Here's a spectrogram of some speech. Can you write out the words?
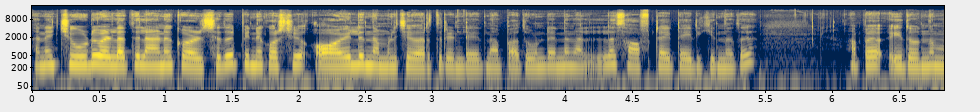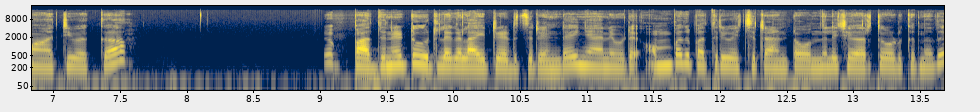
കാരണം ചൂടുവെള്ളത്തിലാണ് കുഴച്ചത്. പിന്നെ കുറച്ച് ഓയിലും നമ്മൾ ചേർത്തിട്ടുണ്ടായിരുന്നു. അപ്പോൾ അതുകൊണ്ട് തന്നെ നല്ല സോഫ്റ്റായിട്ടാണ് ഇരിക്കുന്നത്. അപ്പോൾ ഇതൊന്ന് മാറ്റി വെക്കുക. പതിനെട്ട് ഉരുളകളായിട്ട് എടുത്തിട്ടുണ്ട്. ഞാനിവിടെ ഒമ്പത് പത്തിരി വെച്ചിട്ടാണ് കേട്ടോ ഒന്നിൽ ചേർത്ത് കൊടുക്കുന്നത്.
